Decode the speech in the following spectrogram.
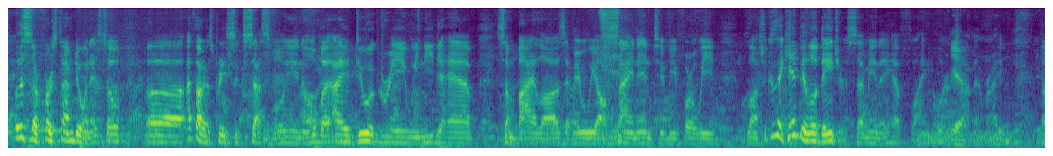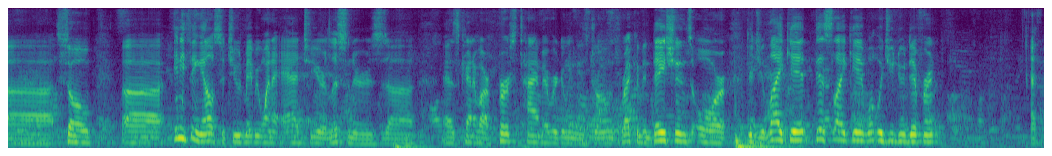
Well, this is our first time doing it, so uh, I thought it was pretty successful, you know. But I do agree we need to have some bylaws that maybe we all sign into before we launch because they can be a little dangerous. I mean, they have flying motors Yeah. on them, right? Uh, so, uh, anything else that you would maybe want to add to your listeners uh, as kind of our first time ever doing these drones? Recommendations, or did you like it, dislike it? What would you do different? I, th-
